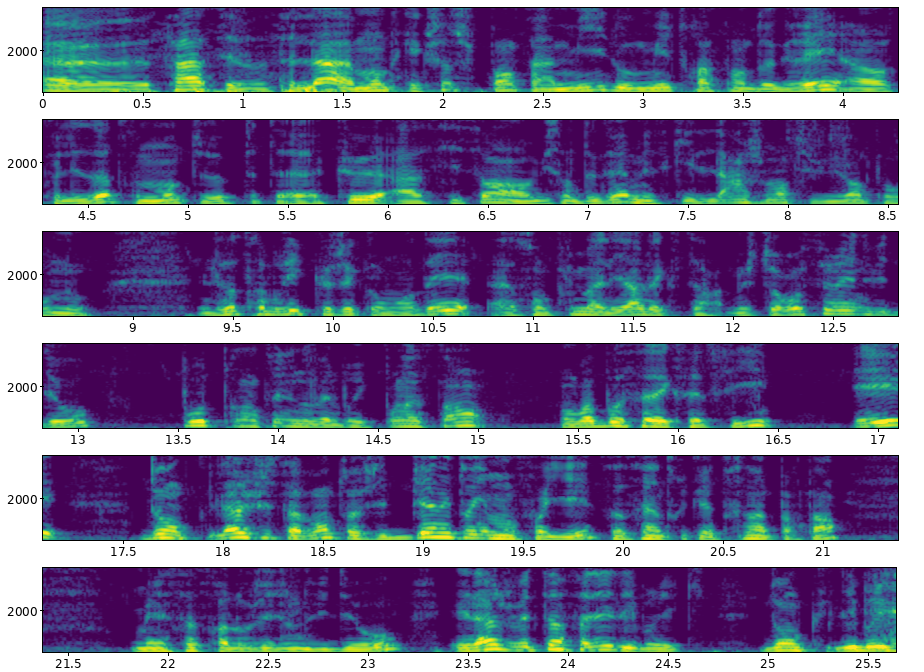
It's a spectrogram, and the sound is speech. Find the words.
Euh, ça, celle-là, elle monte quelque chose, je pense, à 1000 ou 1300 degrés, alors que les autres montent peut-être euh, que à 600 ou 800 degrés, mais ce qui est largement suffisant pour nous. Les autres briques que j'ai commandées, elles sont plus malléables, etc. Mais je te referai une vidéo pour te présenter les nouvelles briques. Pour l'instant, on va bosser avec celle-ci. Et donc, là, juste avant, toi, j'ai bien nettoyé mon foyer. Ça serait un truc très important, mais ça sera l'objet d'une vidéo. Et là, je vais t'installer les briques. Donc, les briques,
